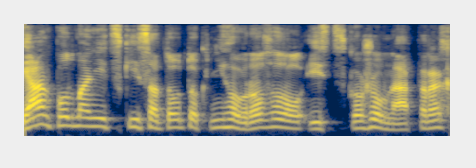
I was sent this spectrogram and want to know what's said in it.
Ján Podmanický sa touto knihou rozhodol ísť s kožou na trh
